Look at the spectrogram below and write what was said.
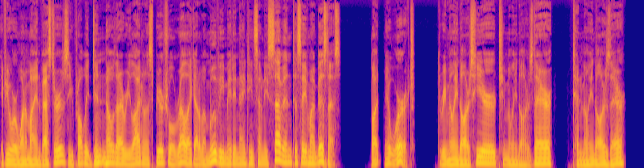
If you were one of my investors, you probably didn't know that I relied on a spiritual relic out of a movie made in 1977 to save my business. But it worked. $3 million here, $2 million there, $10 million there.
